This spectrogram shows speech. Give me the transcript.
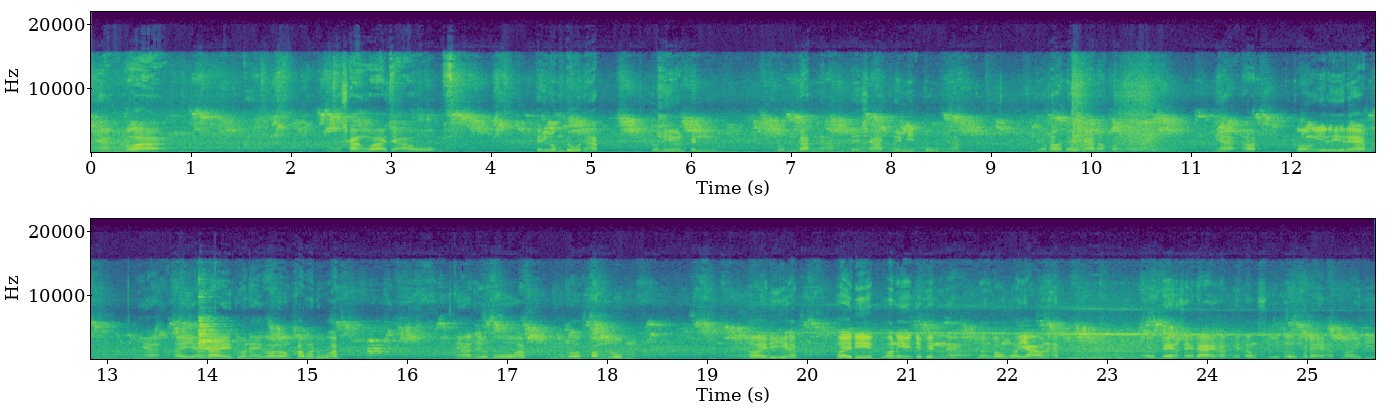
นะฮะเพราะว่า ช่างว่าจะเอาเป็นลมดูดนะครับ ตัวนี้มันเป็นลมดันนะครับ ไดชาร์จไม่มีตูดนะครับ เดี๋ยวถอดไดชาร์จออกก่อนเนี่ยฮะถอดกองเยลี่เลยครับเนี่ยฮะ ใครอยากได้ตัวไหนก็ลองเข้ามาดูครับเนี่ยฮะเทอร์โบครับ แล้วก็ปั๊มลมทอยดีครับ ทอยดีพวกนี้จะเป็นเหมือนของหัวยาวนะครับเอาแปลงใส่ได้ครับ ไม่ต้องซื้อเพิ่มก็ได้ครับทอยดี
